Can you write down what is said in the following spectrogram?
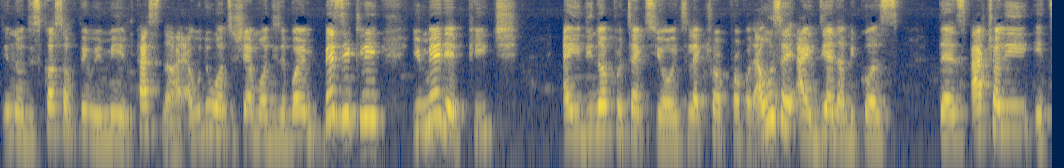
you know, discussed something with me in personal. I wouldn't want to share more detail, but basically you made a pitch and you did not protect your intellectual property. I won't say idea now because there's actually it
